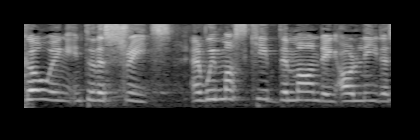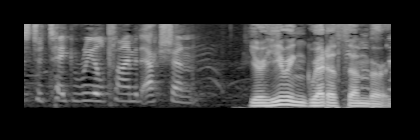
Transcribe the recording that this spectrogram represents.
Going into the streets, and we must keep demanding our leaders to take real climate action. You're hearing Greta Thunberg,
